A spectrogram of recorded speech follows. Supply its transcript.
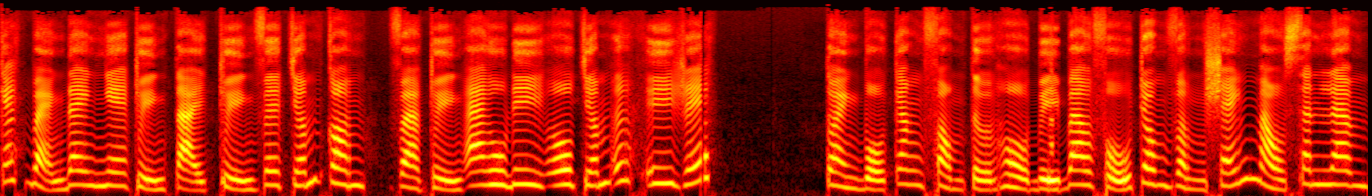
Các bạn đang nghe truyện tại truyệnv.com và truyệnaudio.fiz. Toàn bộ căn phòng tự hồ bị bao phủ trong vầng sáng màu xanh lam.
